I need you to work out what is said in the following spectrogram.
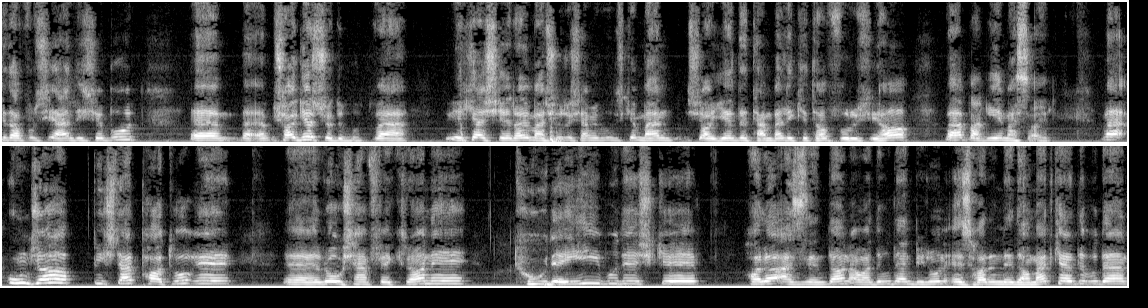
کتاب فروشی اندیشه بود شاگرد شده بود و یکی از شعرهای مشهورش همین بود که من شاگرد تنبل کتاب فروشی ها و بقیه مسائل. و اونجا بیشتر پاتوق روشنفکران توده‌ای بودش که حالا از زندان آمده بودن بیرون اظهار ندامت کرده بودند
